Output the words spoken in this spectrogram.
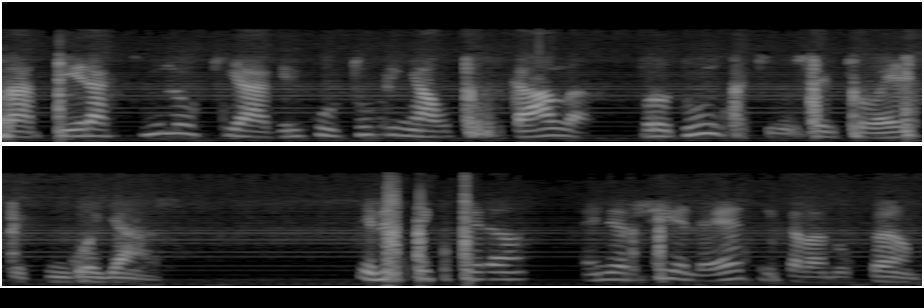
para ter aquilo que a agricultura em alta escala produz aqui no centro-oeste, aqui em Goiás. Eles têm que ter a energia elétrica lá no campo,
